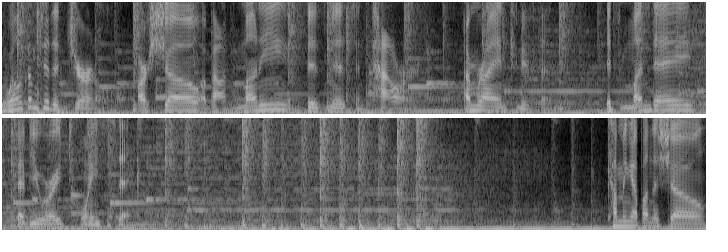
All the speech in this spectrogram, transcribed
Welcome to The Journal, our show about money, business, and power. I'm Ryan Knutson. It's Monday, February 26th. Coming up on the show,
